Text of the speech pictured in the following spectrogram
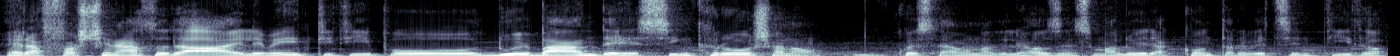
era affascinato da elementi tipo due bande che si incrociano, questa è una delle cose insomma lui racconta di aver sentito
